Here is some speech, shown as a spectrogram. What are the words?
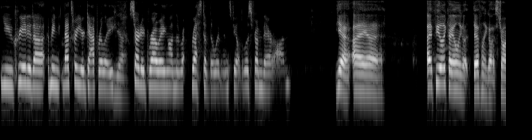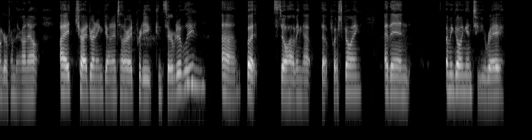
you created a. I mean, that's where your gap really yeah. started growing on the rest of the women's field. Was from there on. Yeah, I uh I feel like I only got definitely got stronger from there on out. I tried running down in Telluride pretty conservatively, Mm. um, but still having that that push going. And then, I mean, going into Ouray,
